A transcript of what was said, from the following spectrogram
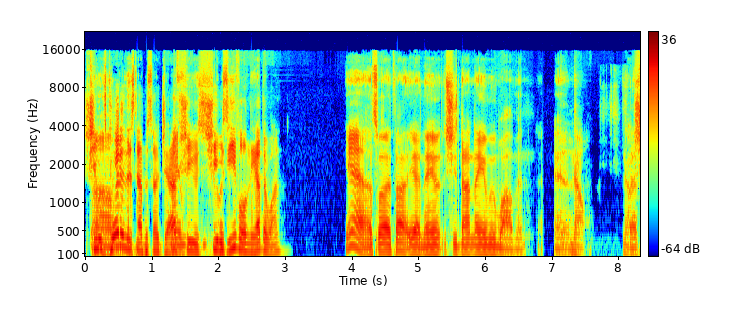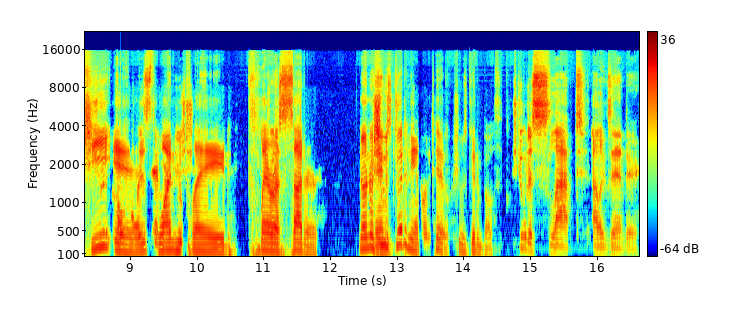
She was good Um, in this episode, Jeff. Naomi- She was she was evil in the other one. Yeah, that's what I thought. Yeah, Naomi, she's not Naomi Wildman. And No, no, That's- she called is the one who played Clara Yes. Sutter. No, no, she And- was good in the other one too. She was good in both. She would have slapped Alexander.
